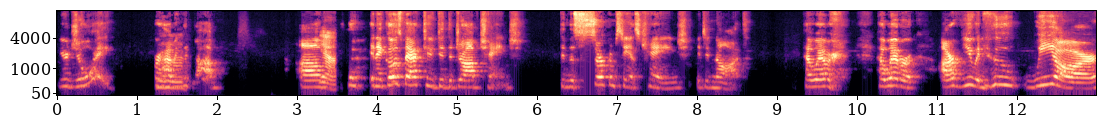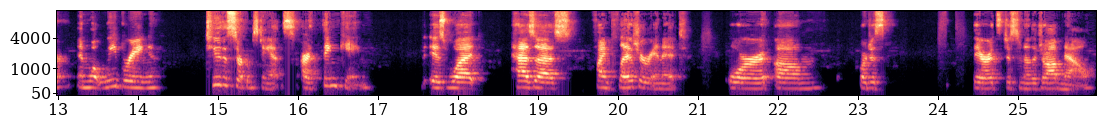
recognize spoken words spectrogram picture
your joy for having the job. Um, Yeah. and it goes back to did the job change? Did the circumstance change? It did not. However however our view and who we are and what we bring to the circumstance our thinking is what has us find pleasure in it or um, or just there it's just another job now.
